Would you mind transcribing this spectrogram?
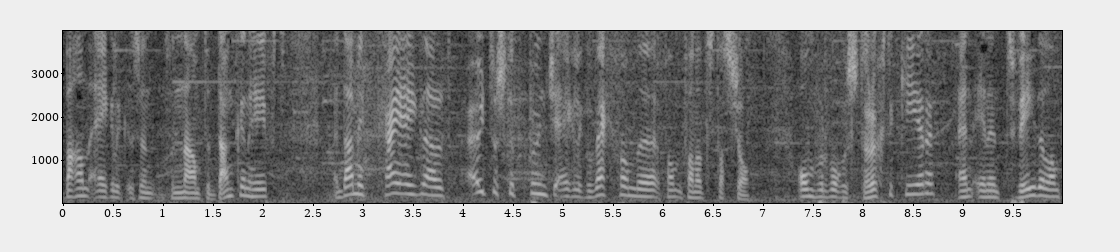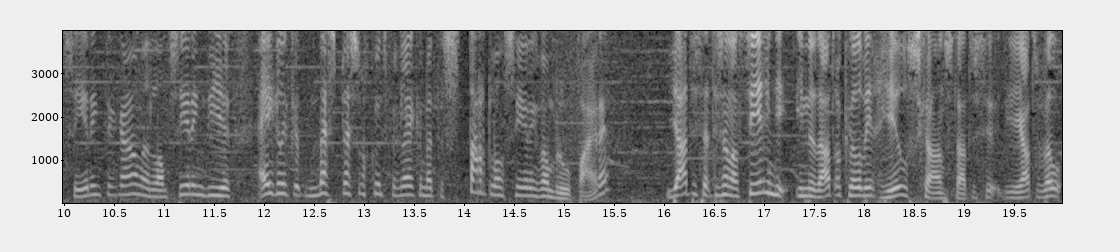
baan eigenlijk zijn, zijn naam te danken heeft. En daarmee ga je eigenlijk naar het uiterste puntje eigenlijk weg van, de, van, van het station. Om vervolgens terug te keren en in een tweede lancering te gaan. Een lancering die je eigenlijk het best, best nog kunt vergelijken met de startlancering van Bluefire. Hè? Ja, het is, het is een lancering die inderdaad ook wel weer heel schuin staat. Dus je gaat wel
